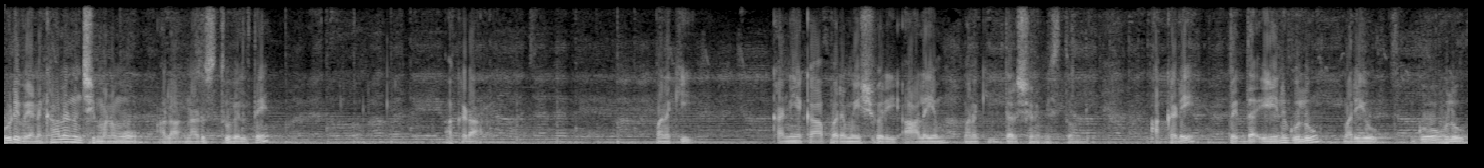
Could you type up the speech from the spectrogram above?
గుడి వెనకాల నుంచి మనము అలా నడుస్తూ వెళ్తే అక్కడ మనకి కన్యకా పరమేశ్వరి ఆలయం మనకి దర్శనమిస్తుంది. అక్కడే పెద్ద ఏనుగులు మరియు గోవులు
